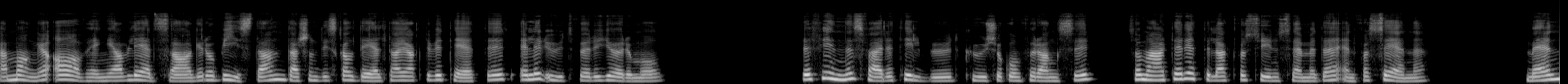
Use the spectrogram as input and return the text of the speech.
er mange avhengig av ledsager og bistand dersom de skal delta i aktiviteter eller utføre gjøremål. Det finnes færre tilbud, kurs og konferanser som er tilrettelagt for synshemmede enn for seende. Men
